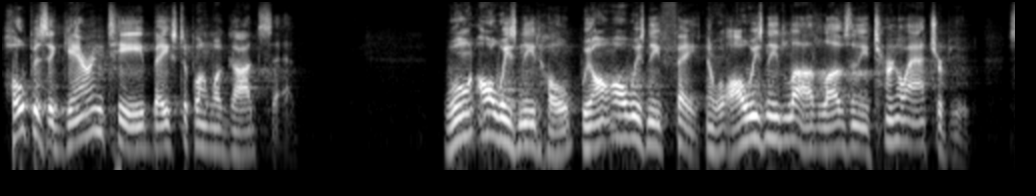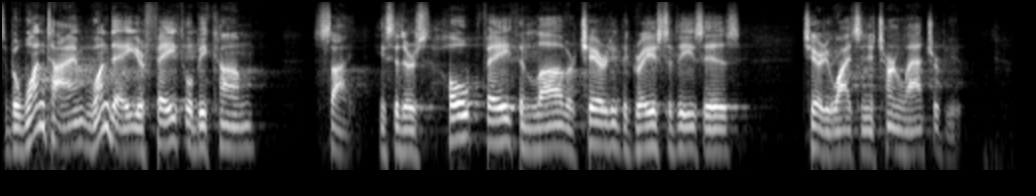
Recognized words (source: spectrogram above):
Hope is a guarantee based upon what God said. We won't always need hope. We won't always need faith. And we'll always need love. Love's an eternal attribute. So, but one time, one day, your faith will become sight. He said there's hope, faith, and love or charity. The greatest of these is charity. Why? It's an eternal attribute.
